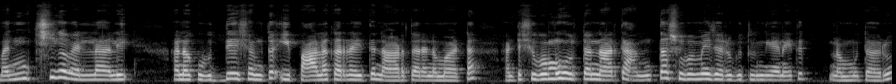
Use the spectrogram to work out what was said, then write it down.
మంచిగా వెళ్ళాలి అనే ఒక ఉద్దేశంతో ఈ పాలకర్ర అయితే నాడతారనమాట అంటే శుభముహూర్తం నాడితే అంత శుభమే జరుగుతుంది అని అయితే నమ్ముతారు.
